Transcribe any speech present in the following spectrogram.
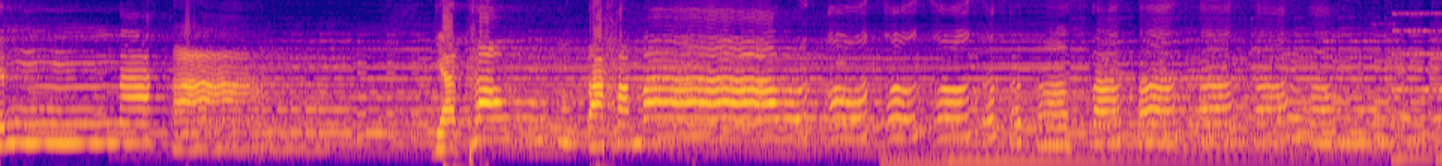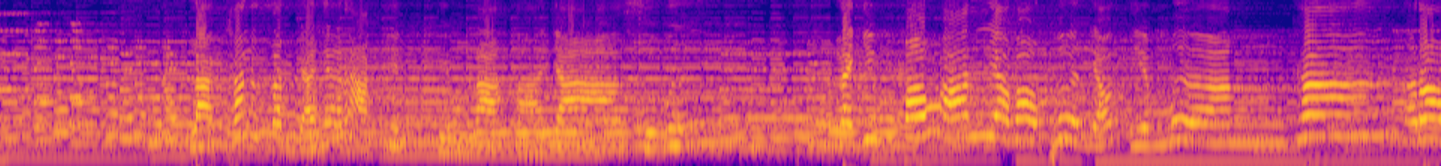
เลี้ยวเข็นหน้าอย่าทำตามาหลักขันสัจจะให้รักยิ้มเตรียมลาหายาสูบและยิ้มเบาหวานอย่าเบาเพื่อนเดี๋ยวเตรียมเมือนข้ารอ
